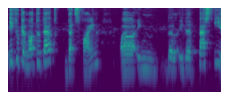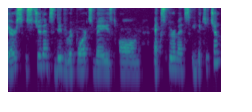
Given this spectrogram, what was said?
If you cannot do that, that's fine. Uh, in, the, in the past years, students did reports based on experiments in the kitchen.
